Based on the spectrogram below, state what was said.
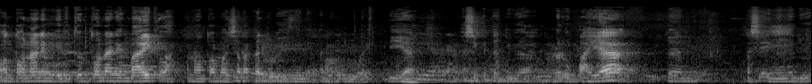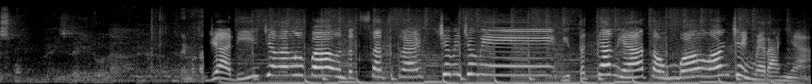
tontonan yang menjadi tontonan yang baik lah penonton masyarakat juga inginkan yang lebih baik dia pasti kita juga berupaya dan pasti inginnya juga semua terima kasih Jadi jangan lupa untuk subscribe Cumi Cumi. Ditekan ya tombol lonceng merahnya.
